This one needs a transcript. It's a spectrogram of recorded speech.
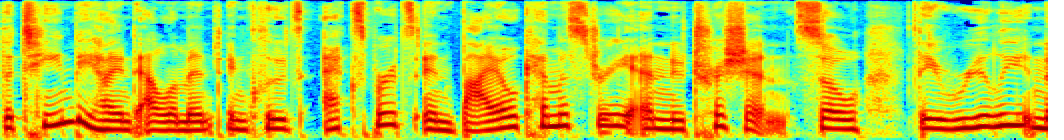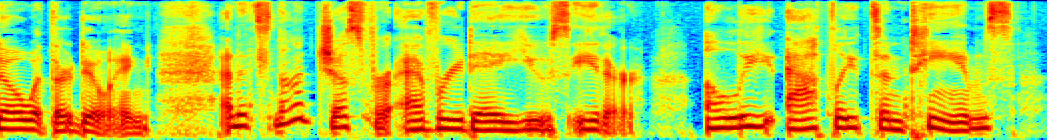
The team behind Element includes experts in biochemistry and nutrition, so they really know what they're doing. And it's not just for everyday use either. Elite athletes and teams,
